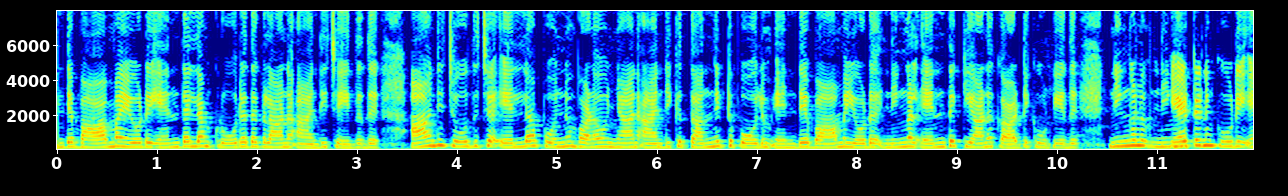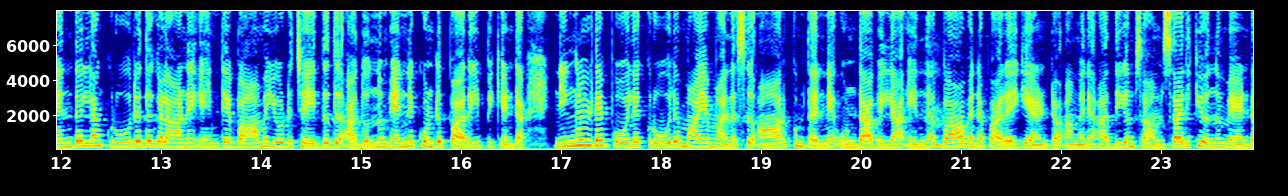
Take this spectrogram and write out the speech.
എന്റെ ബാമയോട് എന്തെല്ലാം ക്രൂരതകളാണ് ആന്റി ചെയ്തത്. ആന്റി ചോദിച്ച എല്ലാ പൊന്നും പണവും ഞാൻ ആന്റിക്ക് തന്നിട്ട് പോലും എന്റെ ബാമയോട് നിങ്ങൾ എന്തൊക്കെയാണ് കാട്ടിക്കൂട്ടിയത്? നിങ്ങളും ഏട്ടനും കൂടി എന്തെല്ലാം ക്രൂരതകളാണ് എന്റെ ബാമയോട് ചെയ്തത് അതൊന്നും എന്നെ കൊണ്ട് പറയിപ്പിക്കേണ്ട. നിങ്ങളുടെ പോലെ ക്രൂരമായ മനസ്സ് ആർക്കും തന്നെ ഉണ്ടാവില്ല. ഇഷ്ടമില്ല എന്ന് ഭാവന പറയുകയാണ് കേട്ടോ. അങ്ങനെ അധികം സംസാരിക്കുകയൊന്നും വേണ്ട.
